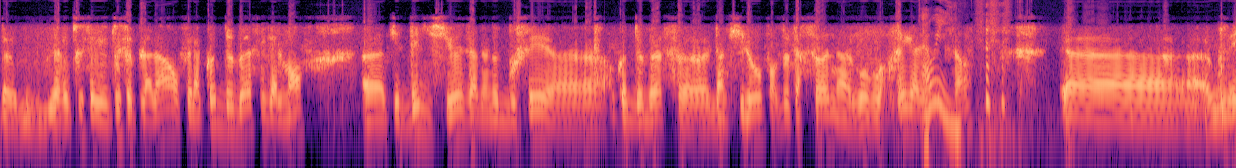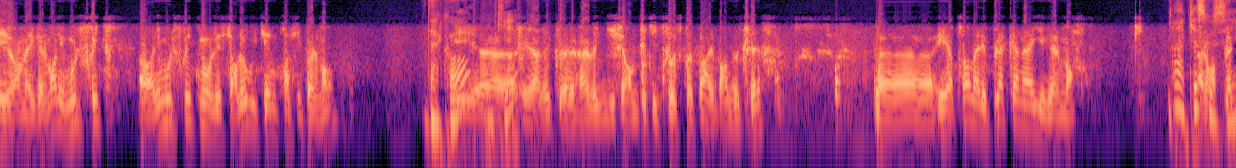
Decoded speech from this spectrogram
vous avez tous ces tous ces plats-là. On fait la côte de bœuf également. Euh, qui est délicieuse là, de notre boucher euh, en côte de bœuf euh, d'un kilo pour deux personnes. Vous vous régalez Ah avec ça. Et on a également les moules frites. Alors les moules frites, nous on les sert le week-end principalement, D'accord. et, avec avec différentes petites sauces préparées par notre chef. Et après on a les plats canailles également. Ah, qu'est-ce que c'est.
